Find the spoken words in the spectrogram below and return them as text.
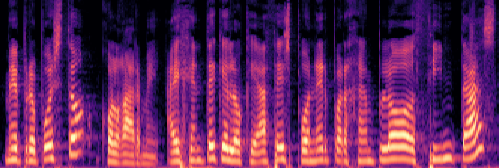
me he propuesto colgarme. Hay gente que lo que hace es poner, por ejemplo, cintas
